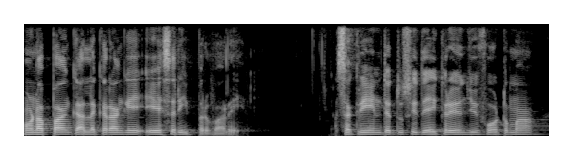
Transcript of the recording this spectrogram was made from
ਹੁਣ ਆਪਾਂ ਗੱਲ ਕਰਾਂਗੇ ਇਸ ਰੀਪਰ ਬਾਰੇ। ਸਕਰੀਨ ਤੇ ਤੁਸੀਂ ਦੇਖ ਰਹੇ ਹੋ ਜੀ ਫੋਟੋਆਂ।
